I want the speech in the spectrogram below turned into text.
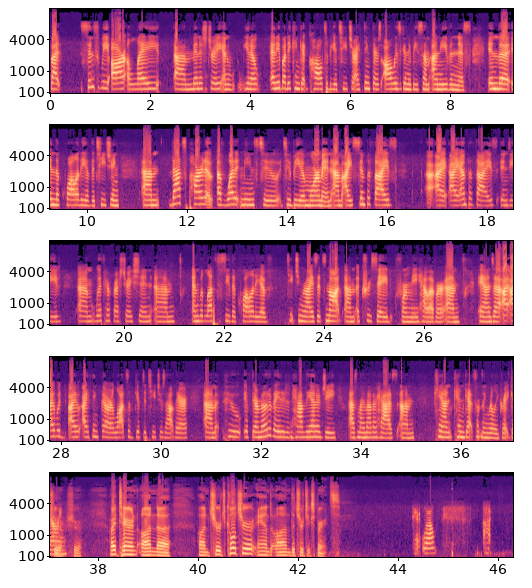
but since we are a lay um, ministry and you know anybody can get called to be a teacher i think there's always going to be some unevenness in the in the quality of the teaching um, that's part of, of what it means to to be a mormon um, i sympathize i, I empathize indeed um, with her frustration um, and would love to see the quality of teaching rise it's not um, a crusade for me however um, and uh, I, I would I, I think there are lots of gifted teachers out there um, who, if they're motivated and have the energy, as my mother has, um, can can get something really great going. Sure, sure. All right, Taryn, on uh, on church culture and on the church experience. Okay, well,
